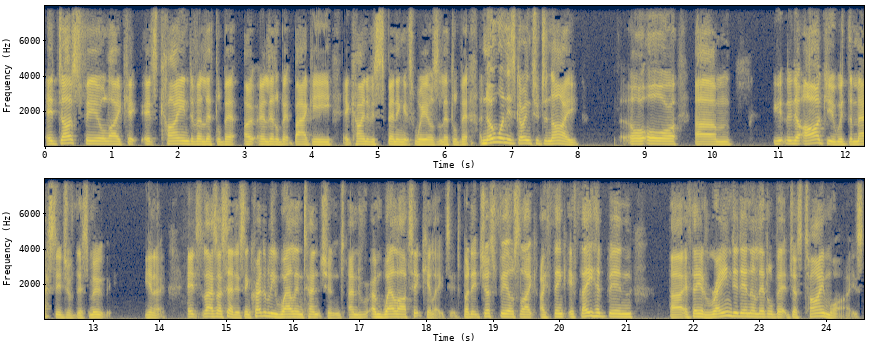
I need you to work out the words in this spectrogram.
it does feel like it, it's kind of a little bit a, little bit baggy. It kind of is spinning its wheels a little bit. No one is going to deny or, or um, you know, argue with the message of this movie. You know it's as i said it's incredibly well intentioned and and well articulated but it just feels like i think if they had been uh, if they had reined it in a little bit, just time wise,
